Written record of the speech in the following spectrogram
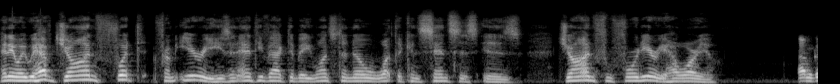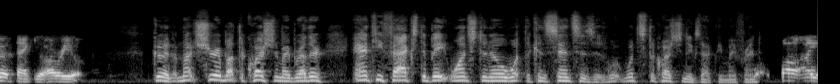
Anyway, we have John Foot from Erie. He's an anti-vax debate. He wants to know what the consensus is. John from Fort Erie, how are you? I'm good, thank you. How are you? Good. I'm not sure about the question, my brother. Anti-vax debate wants to know what the consensus is. What's the question exactly, my friend? Well, I,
